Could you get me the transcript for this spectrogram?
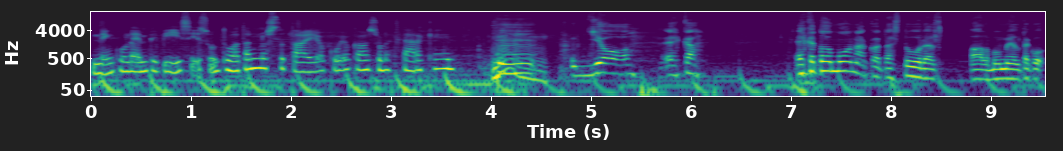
niin kuin lempibiisiä sun tuotannosta tai joku, joka on sulle tärkein. Mm, joo, ehkä, ehkä tuo Monaco tästä uudelta albumilta, kun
